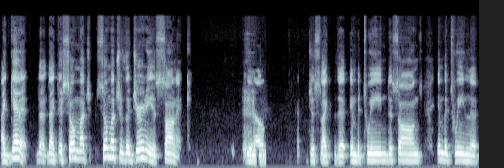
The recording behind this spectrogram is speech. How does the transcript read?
I get it. Like there's so much, so much of the journey is sonic, you mm-hmm. know, just like the in between the songs, in between the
